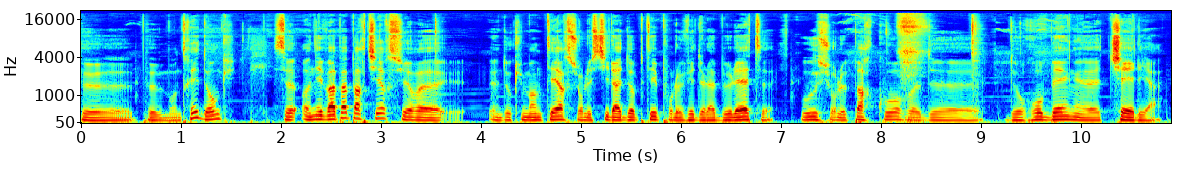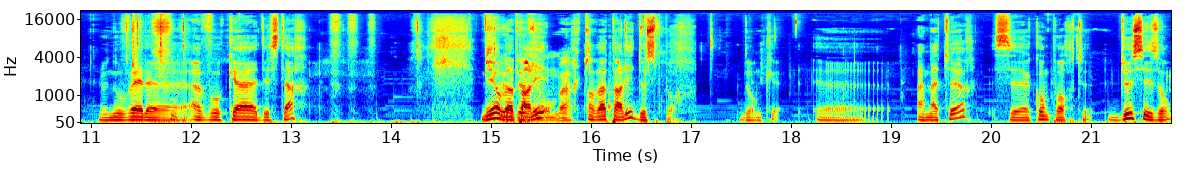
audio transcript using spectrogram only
peut, peut montrer, donc, on ne va pas partir sur euh, un documentaire sur le style adopté pour lever de la belette ou sur le parcours de, de Robin euh, Celia, le nouvel euh, avocat des stars. Mais on va parler, on va parler de sport. Donc, euh, Amateur se comporte deux saisons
